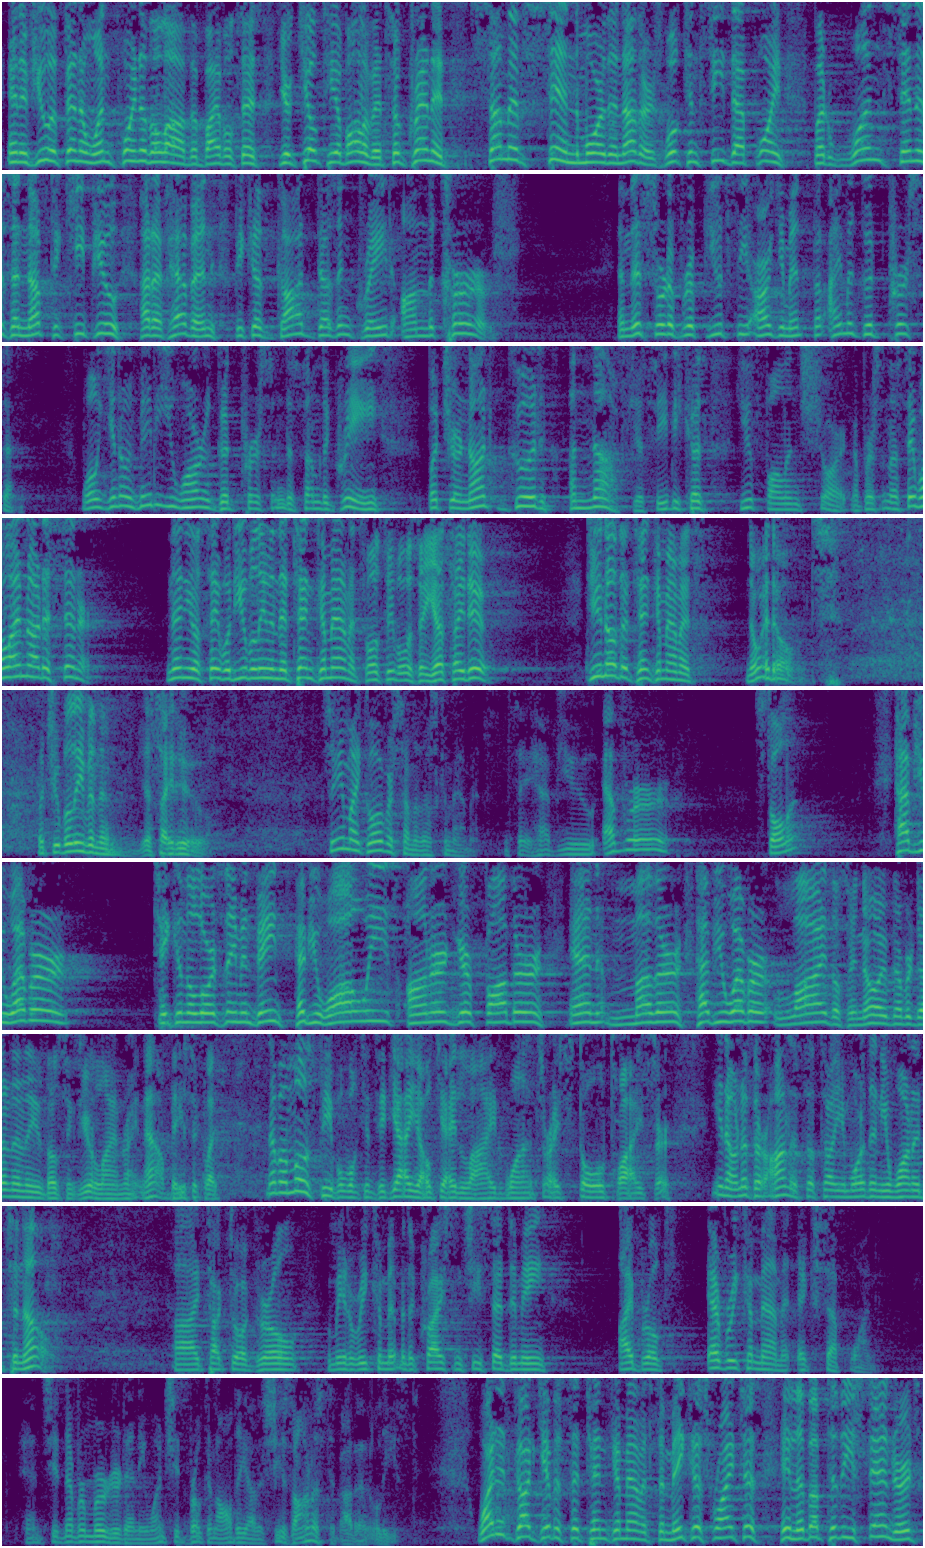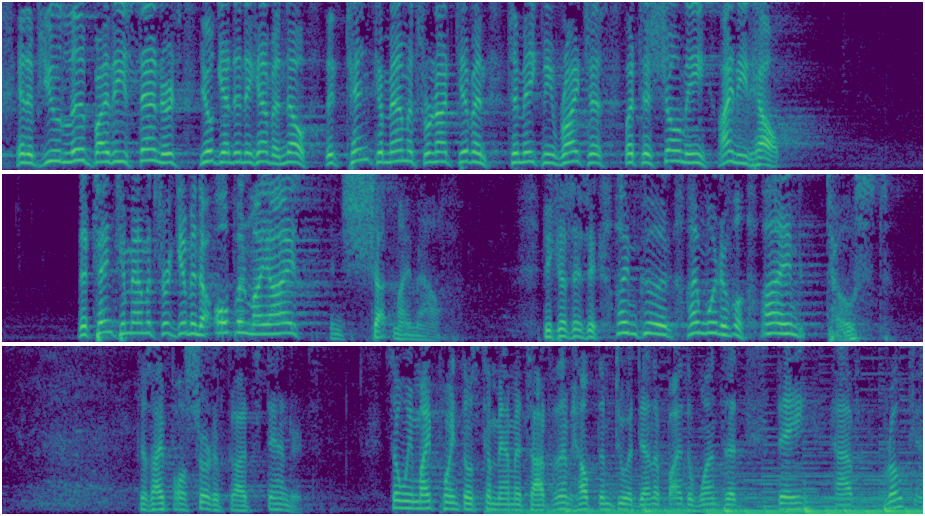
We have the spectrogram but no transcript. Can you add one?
And if you offend on one point of the law, the Bible says you're guilty of all of it. So granted, some have sinned more than others. We'll concede that point. But one sin is enough to keep you out of heaven because God doesn't grade on the curve. And this sort of refutes the argument, but I'm a good person. Well, you know, maybe you are a good person to some degree, but you're not good enough, you see, because you've fallen short. And a person will say, Well, I'm not a sinner. And then you'll say, Well, do you believe in the Ten Commandments? Most people will say, Yes, I do. Do you know the Ten Commandments? No, I don't. but you believe in them? Yes, I do. So you might go over some of those commandments and say, Have you ever stolen? Have you ever taken the Lord's name in vain? Have you always honored your father and mother? Have you ever lied? They'll say, no, I've never done any of those things. You're lying right now, basically. now, but most people will concede, yeah, yeah, okay, I lied once or I stole twice or, you know, and if they're honest, they'll tell you more than you wanted to know. Uh, I talked to a girl who made a recommitment to Christ and she said to me, I broke every commandment except one. And she'd never murdered anyone. She'd broken all the others. She was honest about it at least. Why did God give us the Ten Commandments? To make us righteous? Hey, live up to these standards. And if you live by these standards, you'll get into heaven. No, the Ten Commandments were not given to make me righteous, but to show me I need help. The Ten Commandments were given to open my eyes and shut my mouth. Because they say, I'm good, I'm wonderful, I'm toast. Because I fall short of God's standards. So we might point those commandments out to them, help them to identify the ones that they have broken.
